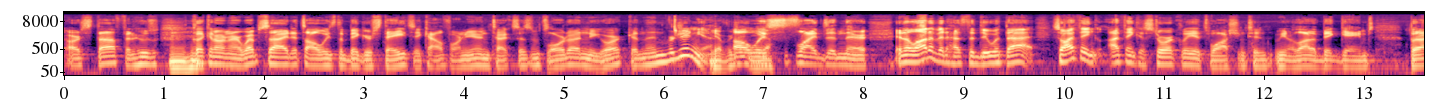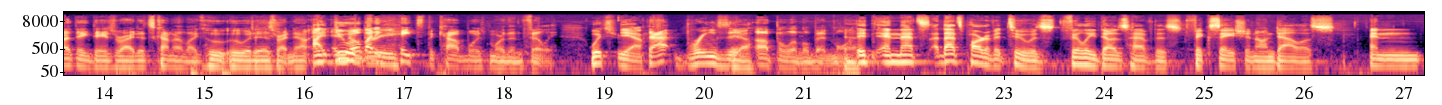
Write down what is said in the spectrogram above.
our stuff and who's Mm-hmm. clicking on our website. It's always the bigger states, California and Texas and Florida and New York, and then Virginia. Yeah, Virginia, always yeah. slides in there, and a lot of it has to do with that. So I think I think historically it's Washington. You know, a lot of big games, but I think Dave's right. It's kind of like who who it is right now. And, I do nobody agree. hates the Cowboys more than Philly, which Yeah. that brings it Yeah. up a little bit more. It, and that's that's part of it too. Is Philly does have this fixation on Dallas, and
